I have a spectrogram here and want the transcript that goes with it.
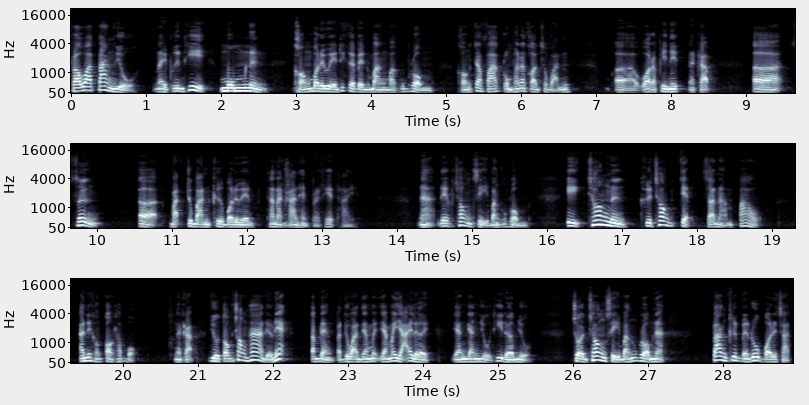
เพราะว่าตั้งอยู่ในพื้นที่มุมหนึ่งของบริเวณที่เคยเป็นวังบางคุณพรม ของเจ้าฟ้ากรมพระนครสวรรค์วรพินิษนะครับซึ่งปัจจุบันคือบริเวณธนาคารแห่งประเทศไทยนะเรียกช่องสี่บางคุณพรม อีกช่องหนึ่งคือช่องเจ็ดสนามเป้า อันนี้ของกองทัพบบกนะครับ อยู่ตรงช่อง 5 เดี๋ยวนี้ตำแหน่งปัจจุบันยังยังไม่ย้ายเลย ยังยังอยู่ที่เดิมอยู่ ส่วนช่องสีบางขุนพรมเนี่ยตั้งขึ้นเป็นรูปบริษัท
